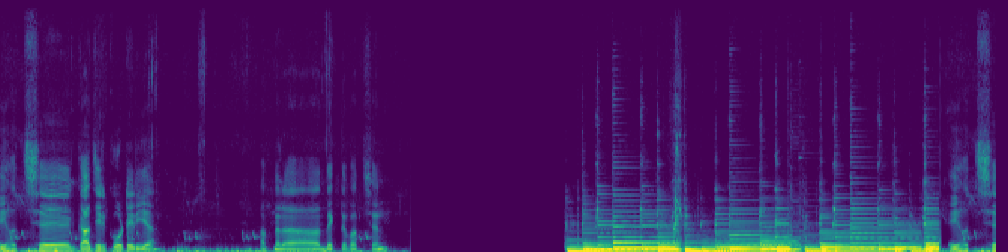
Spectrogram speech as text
এই হচ্ছে গাজীর কোট এরিয়া। আপনারা দেখতে পাচ্ছেন। এই হচ্ছে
